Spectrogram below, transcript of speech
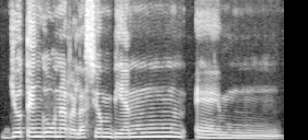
yo tengo una relación bien em,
